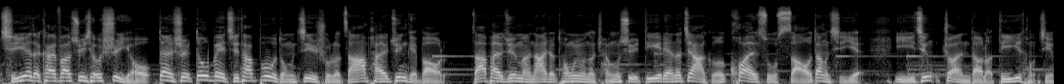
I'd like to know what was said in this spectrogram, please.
企业的开发需求是有，但是都被其他不懂技术的杂牌军给包了。杂牌军们拿着通用的程序、低廉的价格，快速扫荡企业，已经赚到了第一桶金。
